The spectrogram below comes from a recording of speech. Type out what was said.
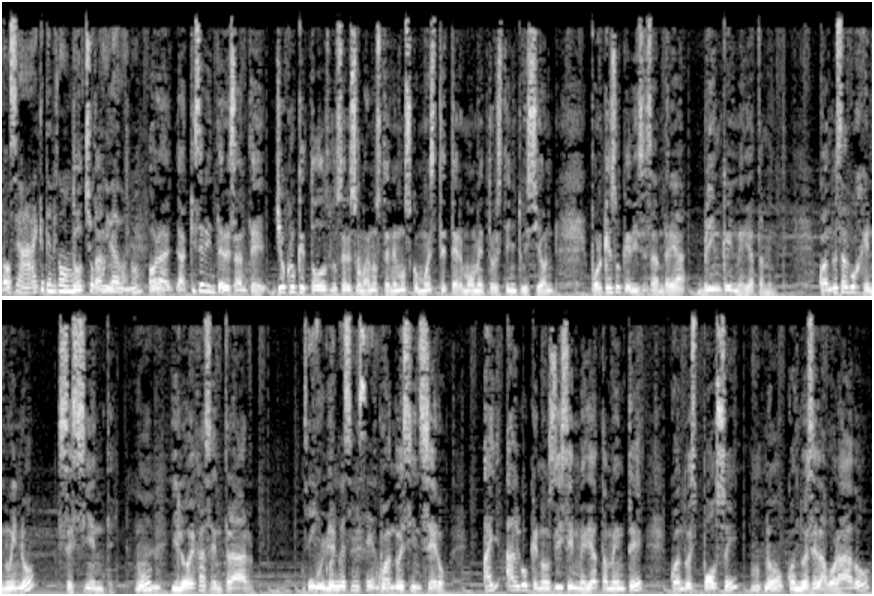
o sea, hay que tener como mucho cuidado, ¿no? Ahora, aquí sería interesante, yo creo que todos los seres humanos tenemos como este termómetro, esta intuición, porque eso que dices, Andrea, brinca inmediatamente. Cuando es algo genuino, se siente, ¿no? Y lo dejas entrar muy bien. Cuando es sincero. Cuando es sincero. Hay algo que nos dice inmediatamente cuando es pose, ¿no? Cuando es elaborado,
